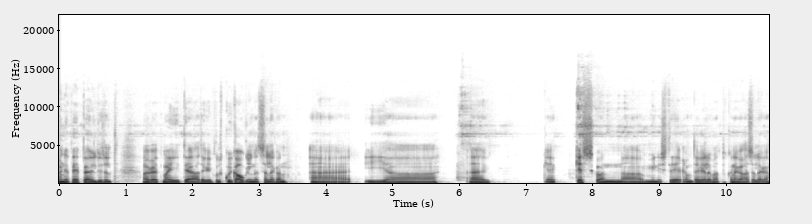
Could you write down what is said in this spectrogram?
on ju PPA üldiselt, aga et ma ei tea tegelikult, kui kaugel nad sellega on. ja keskkonnaministeerium tegeleb natukene ka sellega.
